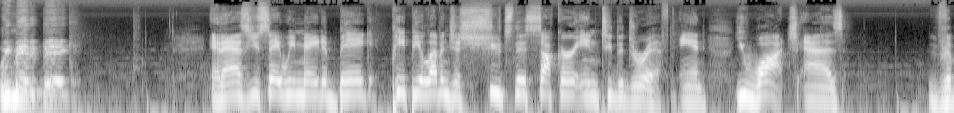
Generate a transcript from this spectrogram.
we made it big. And as you say, we made it big. PP11 just shoots this sucker into the drift. And you watch as the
